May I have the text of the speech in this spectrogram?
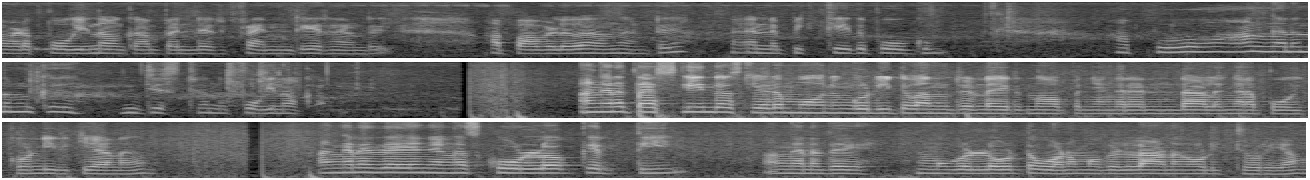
അവിടെ പോയി നോക്കാം. അപ്പം എന്റെ ഒരു ഫ്രണ്ട് വരുന്നുണ്ട്. അപ്പോൾ അവൾ വന്നിട്ട് എന്നെ പിക്ക് ചെയ്ത് പോകും. അപ്പോൾ അങ്ങനെ നമുക്ക് ജസ്റ്റ് ഒന്ന് പോയി നോക്കാം. അങ്ങനെ തസ്ലിയും തസ്ലിയുടെ മോനും കൂടിയിട്ട് വന്നിട്ടുണ്ടായിരുന്നു. അപ്പം ഞങ്ങൾ രണ്ടാളും ഇങ്ങനെ പോയിക്കൊണ്ടിരിക്കുകയാണ് അങ്ങനെ ദേ ഞങ്ങൾ സ്കൂളിലൊക്കെ എത്തി. അങ്ങനെ ദേ മുകളിലോട്ട് പോകണം മുകളിലാണ് ഓഡിറ്റോറിയം.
